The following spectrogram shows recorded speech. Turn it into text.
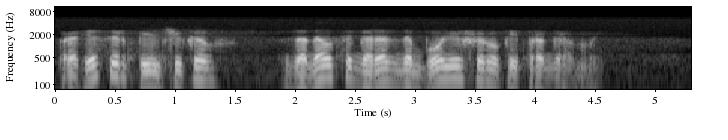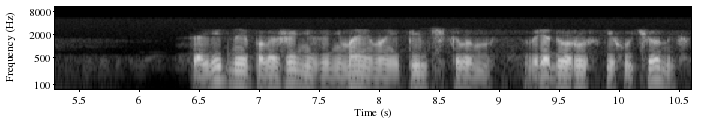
Профессор Пильчиков задался гораздо более широкой программой. Солидное положение, занимаемое Пильчиковым в ряду русских ученых,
